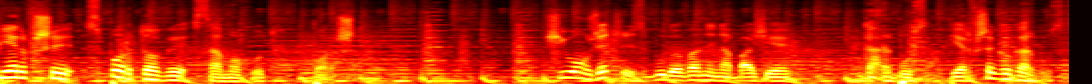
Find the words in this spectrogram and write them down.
Pierwszy sportowy samochód Porsche. Siłą rzeczy zbudowany na bazie Garbusa, pierwszego Garbusa.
